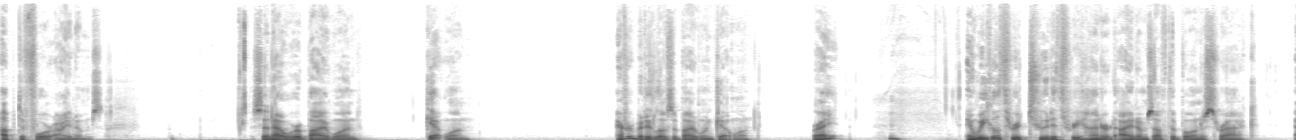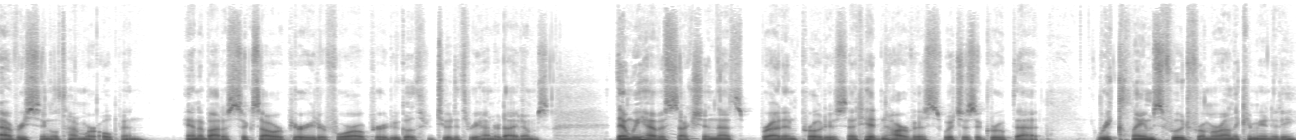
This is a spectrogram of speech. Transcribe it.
up to four items. So now we're a buy one, get one. Everybody loves a buy one, get one, right? And we go through two to 300 items off the bonus rack every single time we're open. In about a six hour period or four hour period, we go through two to 300 items. Then we have a section that's bread and produce at Hidden Harvest, which is a group that reclaims food from around the community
